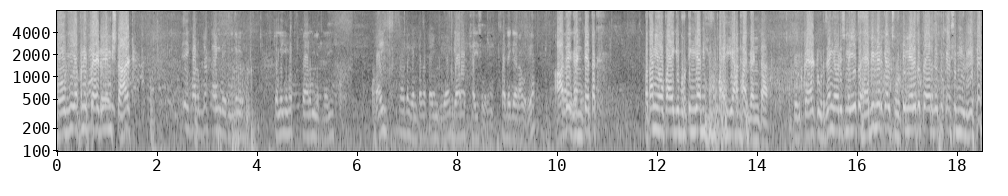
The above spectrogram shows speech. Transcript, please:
होगी अपनी पैडलिंग स्टार्ट। एक बार रुक टाइम देख दे मेरे को। चलो ये मत पैर में लग जाएगी भाई आधा घंटे का टाइम दिया है ग्यारह अट्ठाईस हो रहे हैं साढ़े ग्यारह हो रहे हैं। आधे घंटे तक। पता नहीं हो पाएगी बोटिंग या नहीं हो पाएगी आधा घंटा। क्योंकि पैर टूट जाएँगे और इसमें ये तो है भी मेरे ख्याल छोटी मेरे तो पैर देखो कैसे मुड़ रहे हैं।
